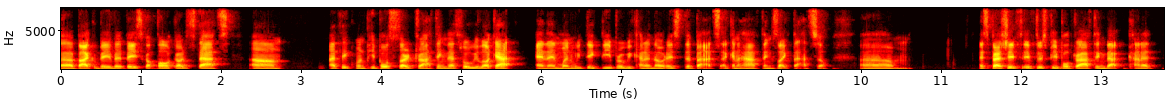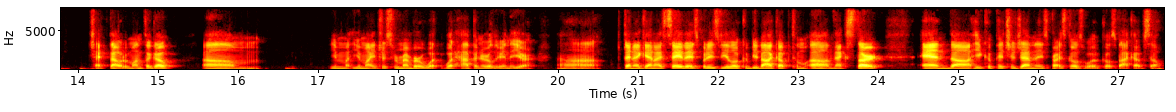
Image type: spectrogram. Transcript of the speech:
uh, back of baby baseball card stats um I think when people start drafting that's what we look at. And then when we dig deeper we kind of notice the bad second half things like that. So um especially if, if there's people drafting that kind of checked out a month ago um you might you might just remember what what happened earlier in the year. Uh then again i say this but his velo could be back up to uh, next start and uh he could pitch a gem and his price goes well, goes back up. So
